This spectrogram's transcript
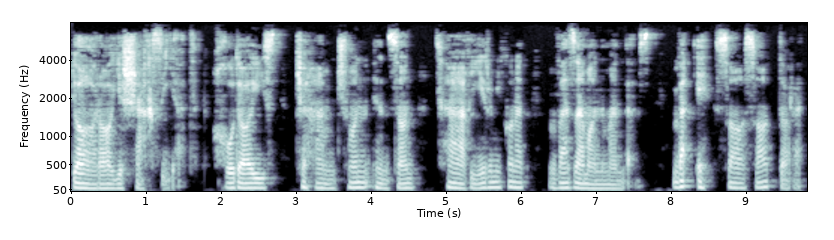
دارای شخصیت. خدایی است که همچون انسان تغییر می کند و زمانمند است و احساسات دارد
